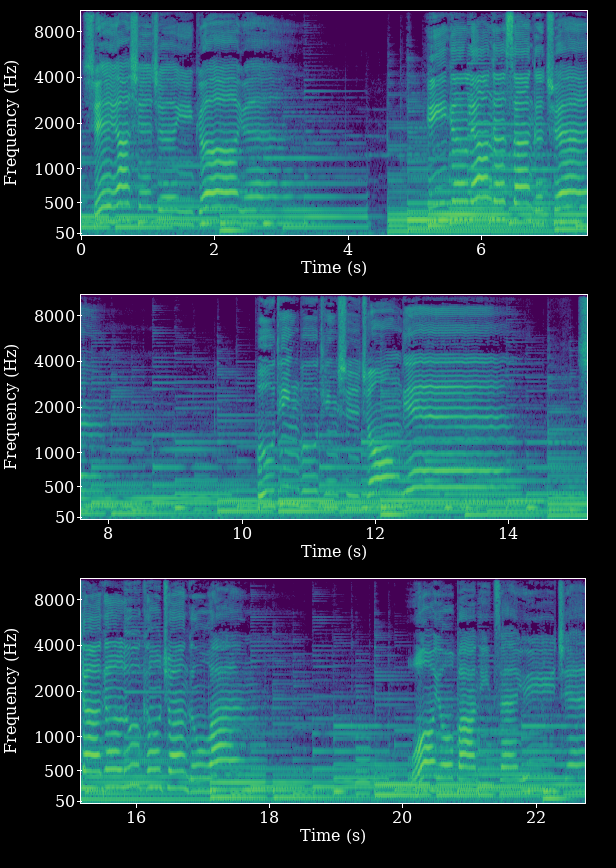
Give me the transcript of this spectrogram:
写呀写着一个圆。一个、两个、三个圈，不停不停是终点。下个路口转个弯，我又把你再遇见。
